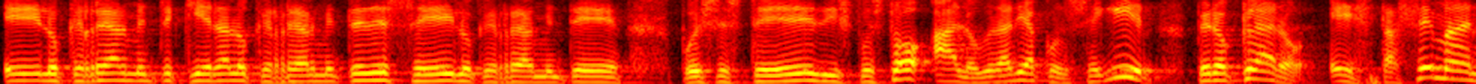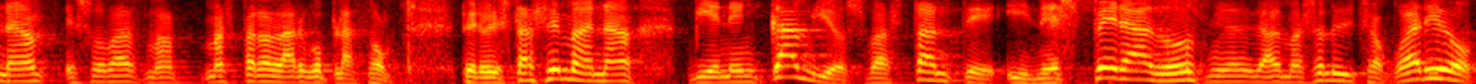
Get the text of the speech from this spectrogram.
eh, lo que realmente quiera, lo que realmente desee lo que realmente pues esté dispuesto a lograr y a conseguir. Pero claro, esta semana, eso va más, más para largo plazo, pero esta semana vienen cambios bastante inesperados, además se lo he dicho Acuario,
